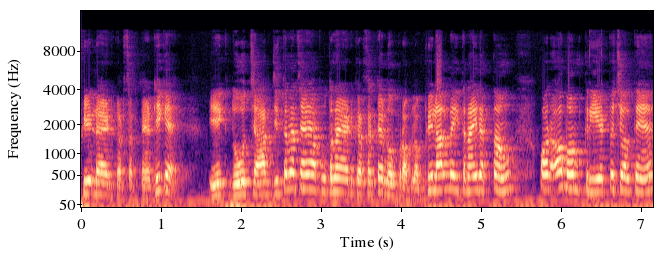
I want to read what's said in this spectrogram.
फ़ील्ड ऐड कर सकते हैं, ठीक है? एक, दो, चार, जितना चाहे आप उतना ऐड कर सकते हैं नो प्रॉब्लम फ़िलहाल मैं इतना ही रखता हूँ, और अब हम क्रिएट पे चलते हैं,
